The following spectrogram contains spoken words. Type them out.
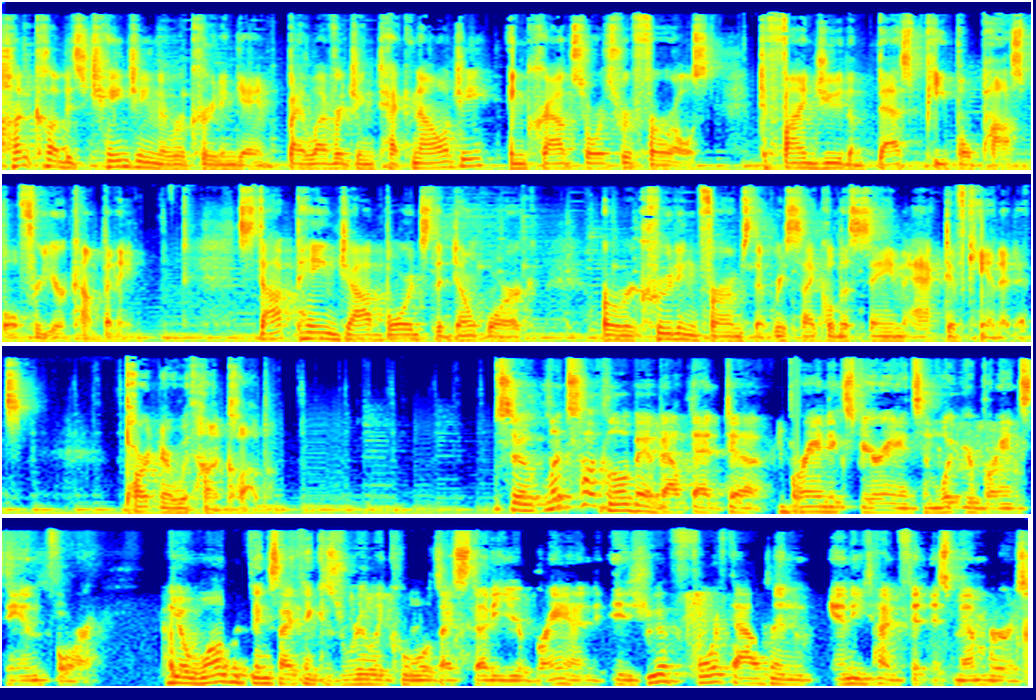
Hunt Club is changing the recruiting game by leveraging technology and crowdsource referrals to find you the best people possible for your company. Stop paying job boards that don't work or recruiting firms that recycle the same active candidates. Partner with Hunt Club. So let's talk a little bit about that uh, brand experience and what your brand stands for you know, one of the things I think is really cool as I study your brand is you have 4,000 Anytime Fitness members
